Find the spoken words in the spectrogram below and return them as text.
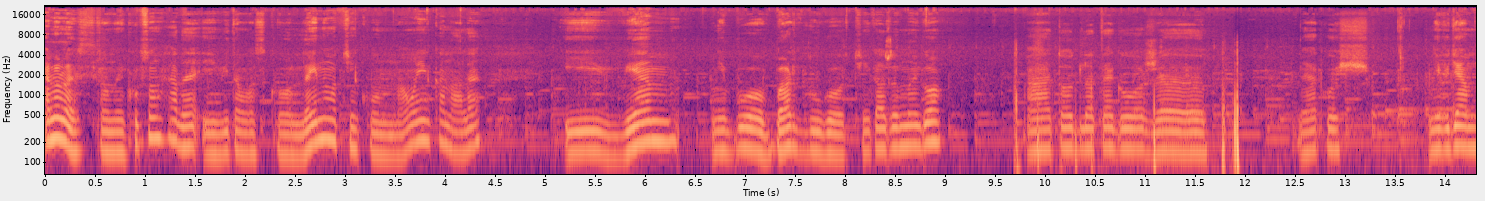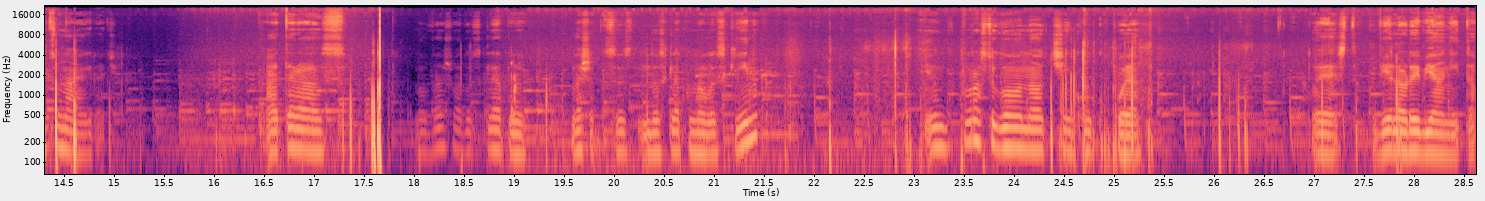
Hello, z strony Kupson HD i witam was w kolejnym odcinku na moim kanale i wiem, nie było bardzo długo odcinka żadnego, a to dlatego, że jakoś nie wiedziałem co nagrać. A teraz no, weszła do sklepu, weszedł do- sklepu nowy skin i po prostu go na odcinku kupuję. To jest wielorybia Anita.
